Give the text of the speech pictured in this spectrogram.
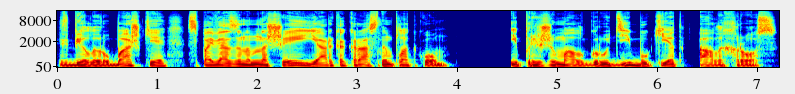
В белой рубашке с повязанным на шее ярко-красным платком. и прижимал к груди букет алых роз.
